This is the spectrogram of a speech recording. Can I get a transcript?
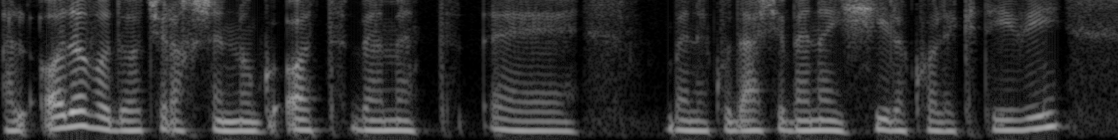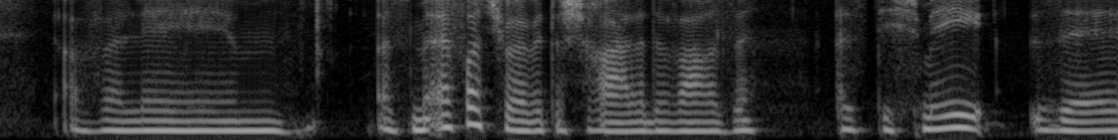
על עוד עבודות שלך שנוגעות באמת אה, בנקודה שבין האישי לקולקטיבי. אבל אה, אז מאיפה את שואבת השראה לדבר הזה? אז תשמעי, זה,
